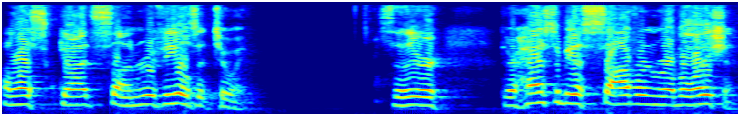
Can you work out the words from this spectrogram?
unless God's Son reveals it to him. So there, there has to be a sovereign revelation.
